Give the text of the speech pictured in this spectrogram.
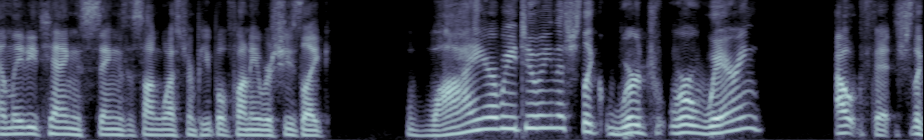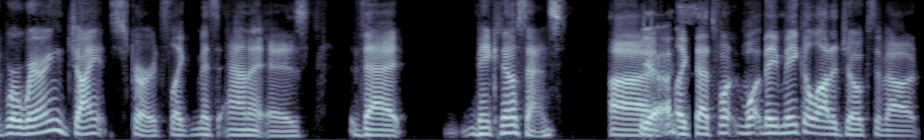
And Lady Thiang sings the song "Western People Funny," where she's like, "Why are we doing this?" She's like, "We're we're wearing outfits. She's like, we're wearing giant skirts, like Miss Anna is, that make no sense. Uh, Yeah. like that's what, what they make a lot of jokes about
